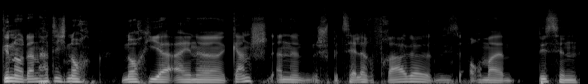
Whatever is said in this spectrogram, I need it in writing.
Genau, dann hatte ich noch, noch hier eine ganz eine speziellere Frage, die auch mal bisschen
